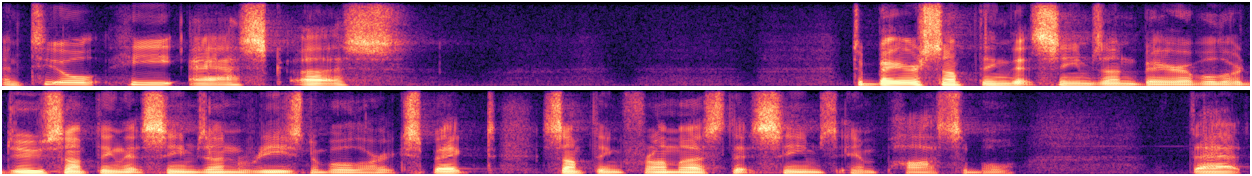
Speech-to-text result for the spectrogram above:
Until He asks us to bear something that seems unbearable or do something that seems unreasonable or expect something from us that seems impossible, that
